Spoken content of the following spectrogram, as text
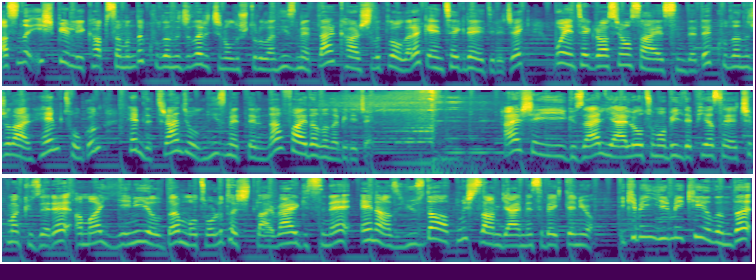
Aslında işbirliği kapsamında kullanıcılar için oluşturulan hizmetler karşılıklı olarak entegre edilecek. Bu entegrasyon sayesinde de kullanıcılar hem TOG'un hem de Trendyol'un hizmetlerinden faydalanabilecek. Her şey iyi güzel, yerli otomobil de piyasaya çıkmak üzere ama yeni yılda motorlu taşıtlar vergisine en az %60 zam gelmesi bekleniyor. 2022 yılında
